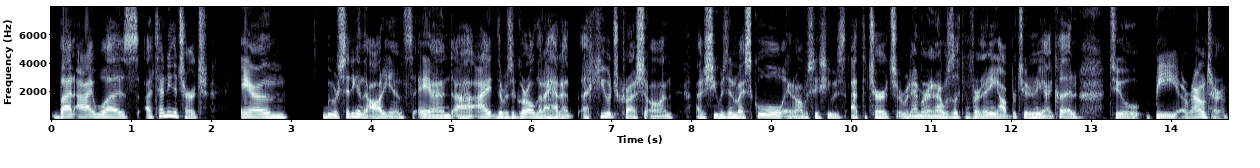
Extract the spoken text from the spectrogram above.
But I was attending a church and we were sitting in the audience, and uh, I there was a girl that I had a, a huge crush on. Uh, she was in my school, and obviously she was at the church or whatever. And I was looking for any opportunity I could to be around her.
